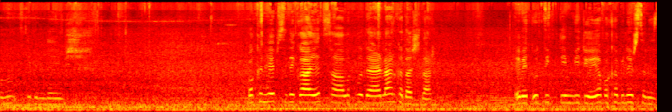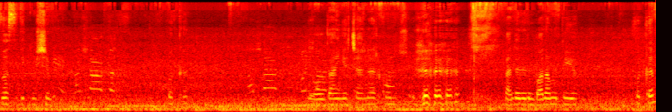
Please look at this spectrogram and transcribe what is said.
Bunun dibindeymiş. Bakın hepsi de gayet sağlıklı değerli arkadaşlar. Evet o diktiğim videoya bakabilirsiniz nasıl dikmişim. Bakın. Yoldan geçenler konuşuyor. ben de dedim bana mı diyor. Bakın.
